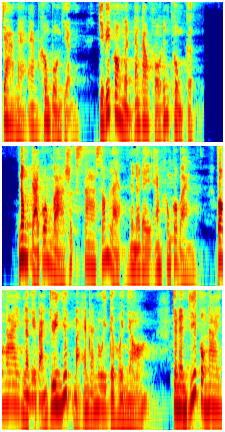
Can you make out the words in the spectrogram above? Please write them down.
cha mẹ em không buồn giận, chỉ biết con mình đang đau khổ đến cùng cực. Nông trại của ông bà rất xa xóm làng nên ở đây em không có bạn. Con Nai là người bạn duy nhất mà em đã nuôi từ hồi nhỏ. Cho nên giết con Nai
